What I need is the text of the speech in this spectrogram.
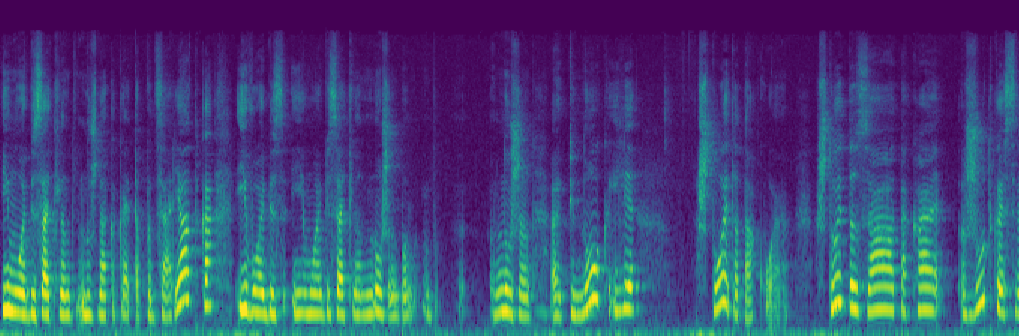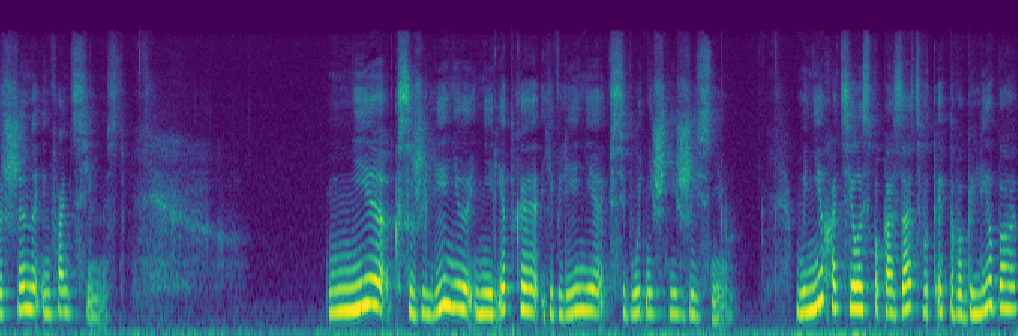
ему обязательно нужна какая-то подзарядка, его обез... ему обязательно нужен был нужен э, пинок или что это такое? Что это за такая жуткая совершенно инфантильность? Не, к сожалению, нередкое явление в сегодняшней жизни – мне хотелось показать вот этого Глеба,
